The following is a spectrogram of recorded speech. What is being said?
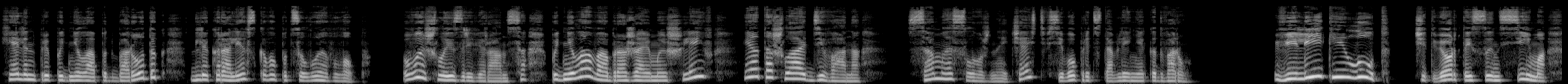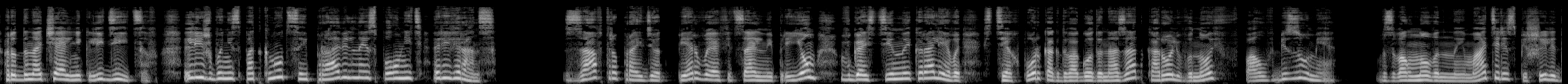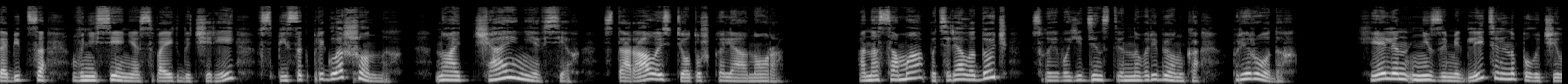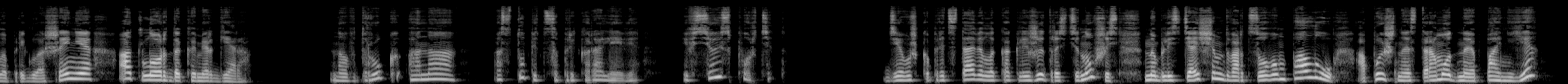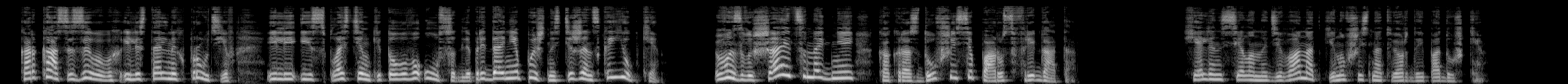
Хелен приподняла подбородок для королевского поцелуя в лоб. Вышла из реверанса, подняла воображаемый шлейф и отошла от дивана. Самая сложная часть всего представления ко двору. «Великий Лут!» четвертый сын Сима, родоначальник лидийцев, лишь бы не споткнуться и правильно исполнить реверанс. Завтра пройдет первый официальный прием в гостиной королевы с тех пор, как два года назад король вновь впал в безумие. Взволнованные матери спешили добиться внесения своих дочерей в список приглашенных, но отчаяние всех старалась тетушка Леонора. Она сама потеряла дочь своего единственного ребенка при родах. Хелен незамедлительно получила приглашение от лорда Камергера. Но вдруг она оступится при королеве и все испортит. Девушка представила, как лежит, растянувшись на блестящем дворцовом полу, а пышное старомодное панье — каркас из ивовых или стальных прутьев или из пластин китового уса для придания пышности женской юбки — возвышается над ней, как раздувшийся парус фрегата. Хелен села на диван, откинувшись на твердые подушки.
